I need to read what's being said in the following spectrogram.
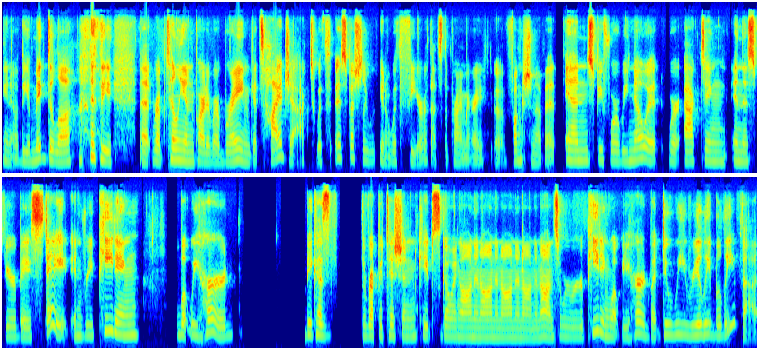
you know, the amygdala, the that reptilian part of our brain gets hijacked with especially, you know, with fear. That's the primary uh, function of it. And before we know it, we're acting in this fear-based state and repeating what we heard because the repetition keeps going on and on and on and on and on. So we're repeating what we heard, but do we really believe that?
